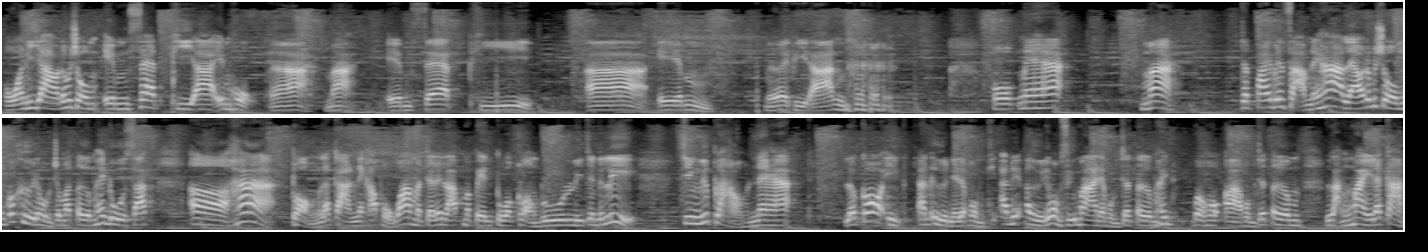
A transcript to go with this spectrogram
โอ้อันนี้ยาวท่านผู้ชม MZPR M6 อ่ามา MZP R M เนยผิดอัน 6 นะฮะ มาจะไปเป็น 3 ใน 5 แล้วท่านผู้ชมก็คือเดี๋ยวผมจะมาเติมให้ดูสักเอ่อ5กล่องละกันนะครับ ผมว่ามันจะได้รับมาเป็นตัวกล่อง Blue Legendary จริงหรือเปล่านะฮะแล้วก็อีกอันอื่นเนี่ยเดี๋ยวผมอันอื่นที่ผมซื้อมาเนี่ยผมจะเติมให้อ่าผมจะเติมหลังไม่ละกัน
